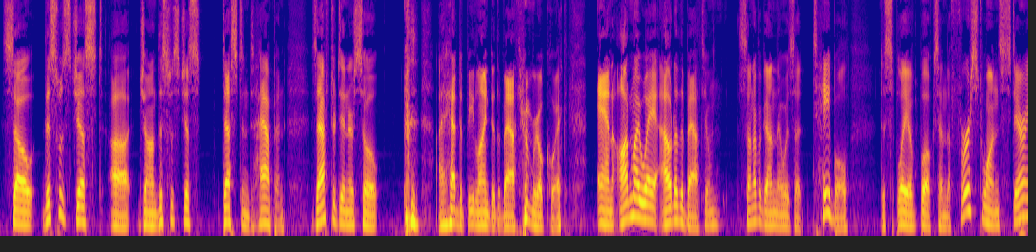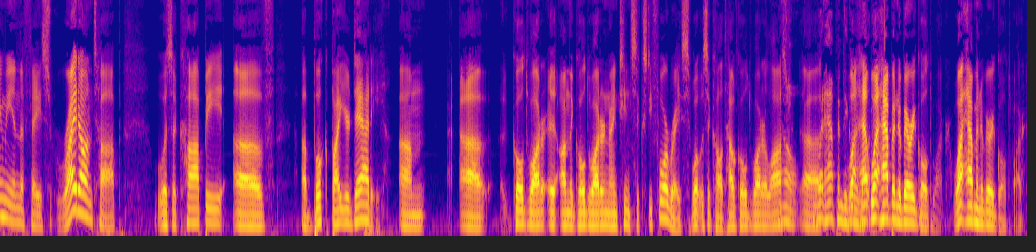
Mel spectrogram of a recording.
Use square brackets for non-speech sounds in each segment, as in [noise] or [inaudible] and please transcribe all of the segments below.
So this was just, uh, John. This was just destined to happen. It was after dinner, so [laughs] I had to beeline to the bathroom [laughs] real quick. And on my way out of the bathroom, son of a gun, there was a table display of books, and the first one staring me in the face, right on top, was a copy of a book by your daddy, um, uh, Goldwater uh, on the Goldwater 1964 race. What was it called? How Goldwater lost? No, Uh, what happened to what, Goldwater? what happened to Barry Goldwater? What happened to Barry Goldwater?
